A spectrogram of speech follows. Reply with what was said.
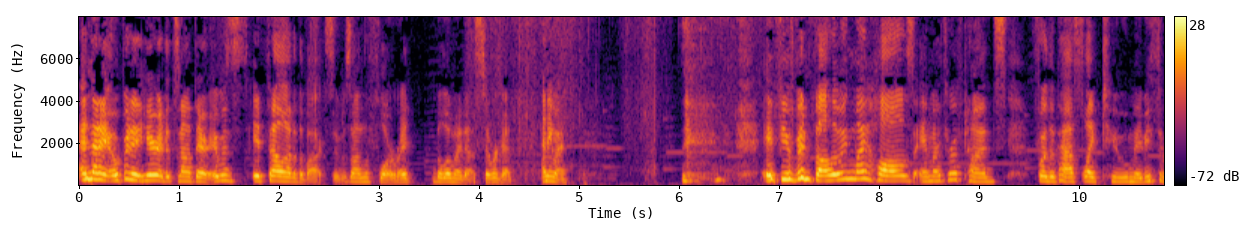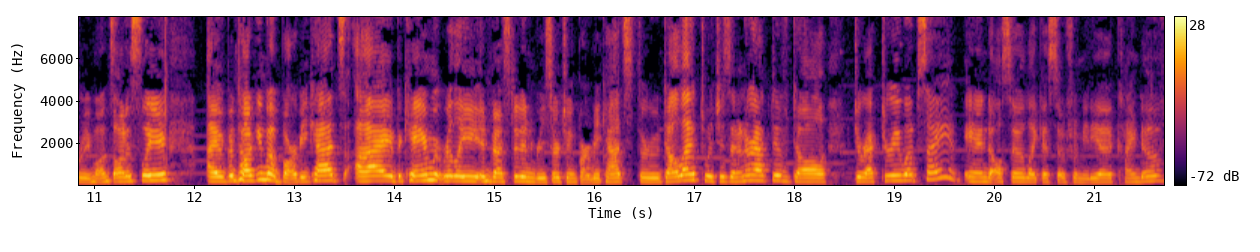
And then I opened it here and it's not there. It was, it fell out of the box. It was on the floor right below my desk, so we're good. Anyway, if you've been following my hauls and my thrift hunts for the past like two, maybe three months, honestly, I've been talking about Barbie Cats. I became really invested in researching Barbie Cats through Dollect, which is an interactive doll directory website and also like a social media kind of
